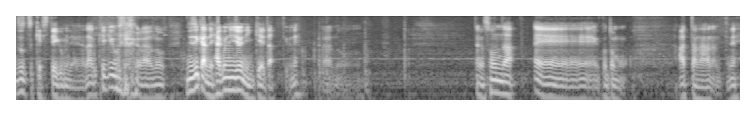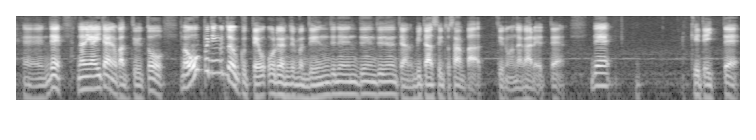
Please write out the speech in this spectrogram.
ずつ消していくみたいな。なんか結局だからあの2時間で120人消えたっていうね。あのなんかそんな、えー、こともあったななんてね、えー、で何が言いたいのかっていうと、まあ、オープニングトークって俺なんでもデンデデンデンデデンってあのビタースイートサンパーっていうのが流れてで消えていって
